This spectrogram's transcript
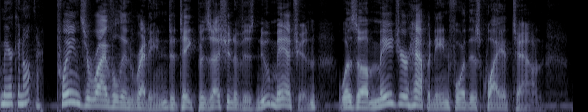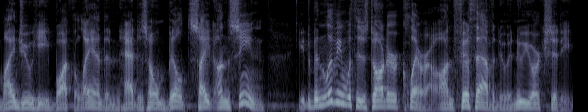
American author. Twain's arrival in Redding to take possession of his new mansion was a major happening for this quiet town. Mind you, he bought the land and had his home built sight unseen. He'd been living with his daughter Clara on Fifth Avenue in New York City.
